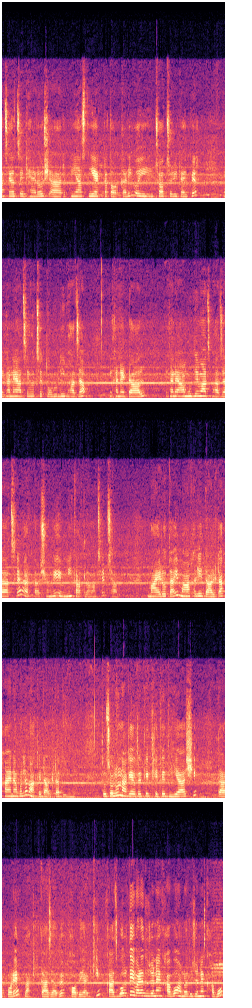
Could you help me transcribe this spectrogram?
আছে হচ্ছে ঢেঁড়স আর পেঁয়াজ দিয়ে একটা তরকারি, ওই চচ্চড়ি টাইপের। এখানে আছে হচ্ছে তরুলি ভাজা, এখানে ডাল, এখানে আমুদে মাছ ভাজা আছে, আর তার সঙ্গে এমনি কাতলা মাছের ঝাল। মায়েরও তাই, মা খালি ডালটা খায় না বলে মাকে ডালটা দিইনি। তো চলুন, আগে ওদেরকে খেতে দিয়ে আসি। তারপরে বাকি কাজ হবে হবে আর কি। কাজ বলতে এবারে দুজনে খাব, আমরা দুজনে খাব।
